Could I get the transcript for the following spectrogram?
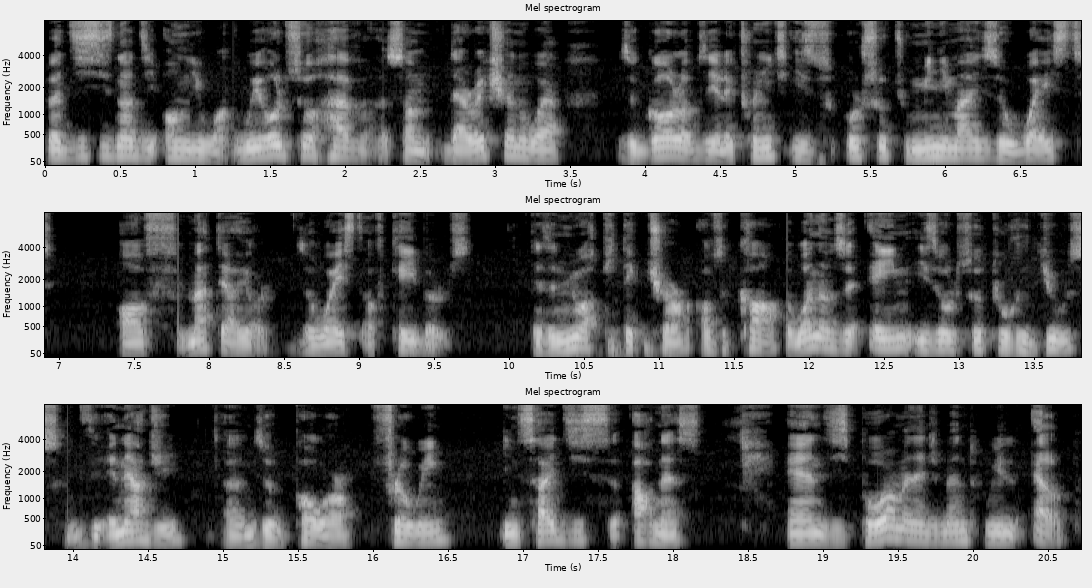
But this is not the only one. We also have some direction where the goal of the electronics is also to minimize the waste of material, the waste of cables. There's a new architecture of the car. One of the aim is also to reduce the energy and the power flowing inside this harness. And this power management will help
